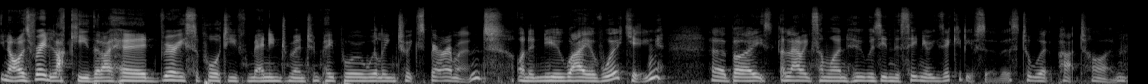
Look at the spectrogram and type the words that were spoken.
you know, I was very lucky that I had very supportive management and people who were willing to experiment on a new way of working uh, by allowing someone who was in the senior executive service to work part time.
